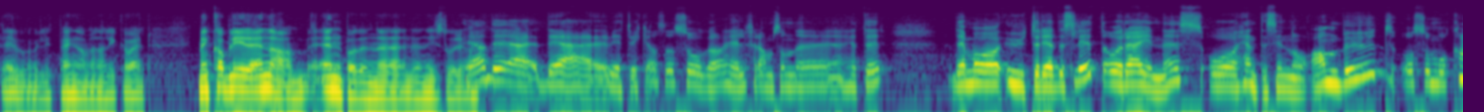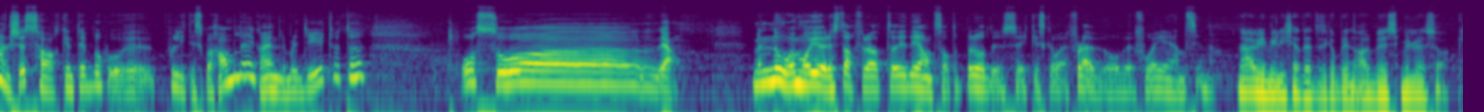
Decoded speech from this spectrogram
det er jo litt penger, men allikevel. Men hva blir enden en på den, eh, den historien? Ja, det, er, det er, vet vi ikke. altså Soga helt fram, som det heter. Det må utredes litt og regnes og hentes inn noe anbud. Og så må kanskje saken til politisk behandling kan endelig bli dyrt, vet du. Og så ja. Men noe må gjøres da for at de ansatte på rådhuset ikke skal være flaue over foajeen sin. Nei, vi vil ikke at dette skal bli en arbeidsmiljøsak.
